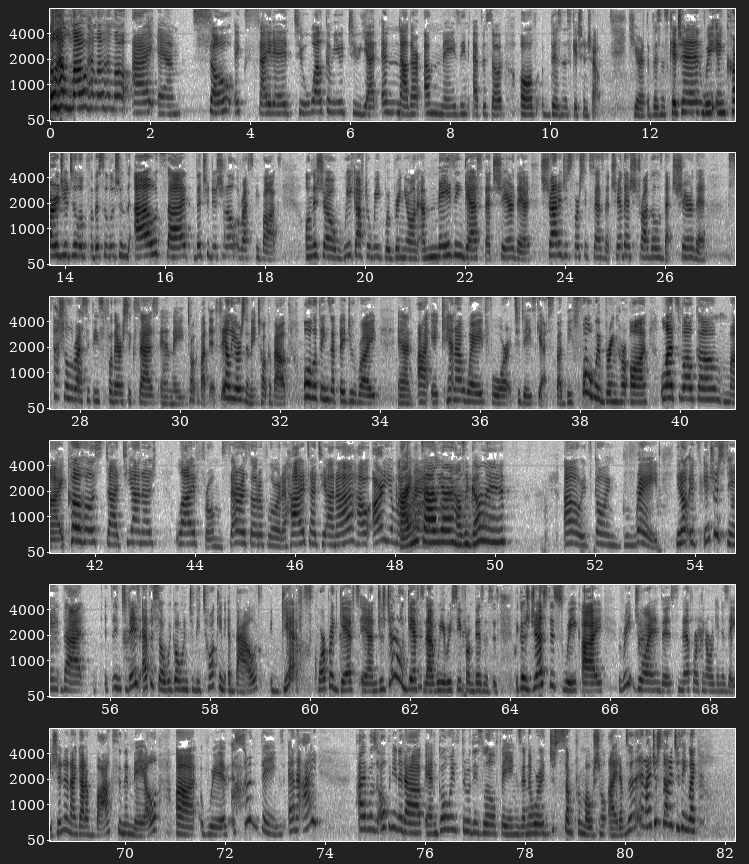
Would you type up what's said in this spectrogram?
Oh, hello, hello, hello. I am so excited to welcome you to yet another amazing episode of Business Kitchen Show. Here at the Business Kitchen, we encourage you to look for the solutions outside the traditional recipe box. On the show, week after week, we bring you on amazing guests that share their strategies for success, that share their struggles, that share their special recipes for their success and they talk about their failures and they talk about all the things that they do right. And I cannot wait for today's guest. But before we bring her on, let's welcome my co host, Tatiana, live from Sarasota, Florida. Hi, Tatiana. How are you, my Hi, friend? Natalia. How's it going? Oh, it's going great. You know, it's interesting that in today's episode, we're going to be talking about gifts, corporate gifts, and just general gifts that we receive from businesses. Because just this week, I rejoined this networking organization and I got a box in the mail uh, with certain things. And I. I was opening it up and going through these little things, and there were just some promotional items. And, and I just started to think, like,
